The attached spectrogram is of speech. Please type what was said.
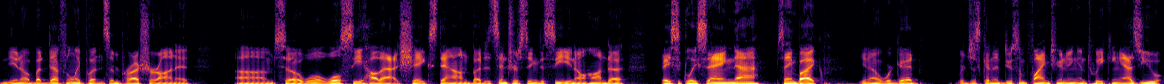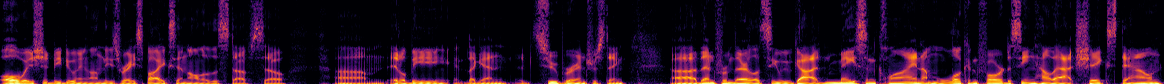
You know, but definitely putting some pressure on it. Um, so we'll we'll see how that shakes down. But it's interesting to see. You know, Honda basically saying, "Nah, same bike. You know, we're good. We're just going to do some fine tuning and tweaking, as you always should be doing on these race bikes and all of this stuff." So um, it'll be again super interesting. Uh, then from there, let's see, we've got Mason Klein. I'm looking forward to seeing how that shakes down.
